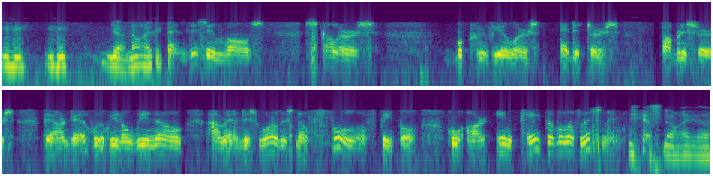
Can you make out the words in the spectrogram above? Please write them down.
Mm-hmm. Mm-hmm. Yeah. No, I think. And this involves scholars, book reviewers, editors, publishers. They are there. We, you know, we know. I mean, this world is now full of people who are incapable of listening. Yes. No. I. Uh,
